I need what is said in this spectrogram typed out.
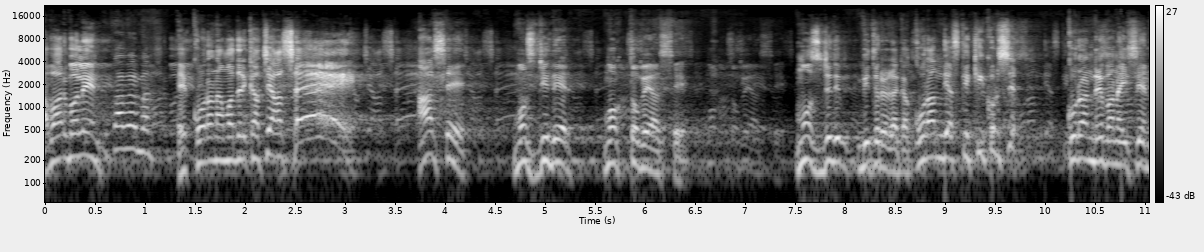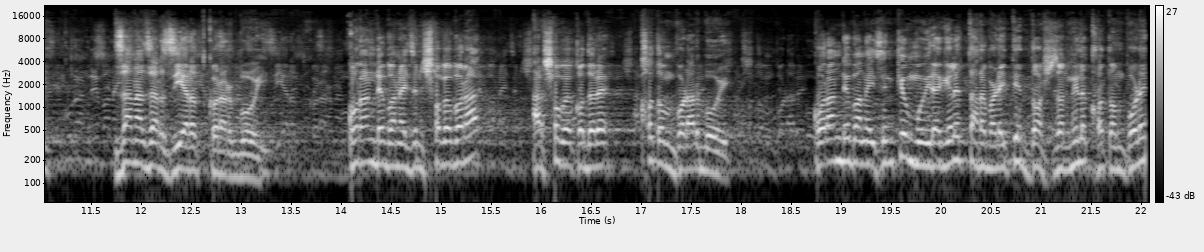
আবার বলেন এ কোরআন আমাদের কাছে আছে। আছে। মসজিদের মক্তবে আছে। মসজিদের ভিতরে রাখা। কোরআন দিয়ে আজকে কি করছেন? কোরআন রে বানাইছেন জানাজার জিয়ারত করার বই। কোরআন রে বানাইছেন সবে বরাত আর সবে কদরে খতম পড়ার বই। কোরআন রে বানাইছেন কেউ মইরা গেলে তার বাড়িতে দশ জন মিলে খতম পড়ে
